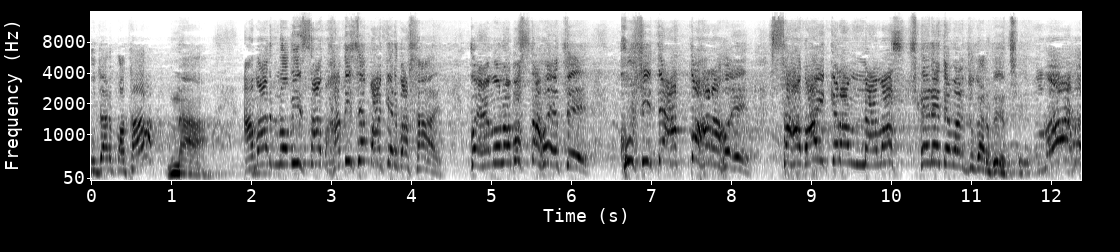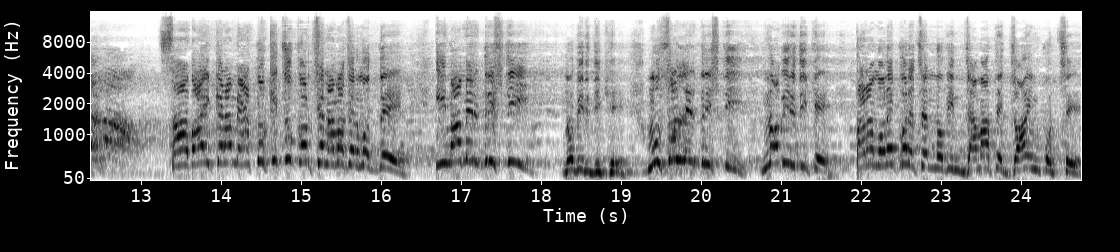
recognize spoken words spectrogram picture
বুজার কথা না। আমার নবী সাব হাদিসে পাকের বাসায় এমন অবস্থা হয়েছে, খুশিতে আত্মহারা হয়ে সাহাবাই কেরাম নামাজ ছেড়ে দেওয়ার জোগাড় হয়েছে। মধ্যে। ইমামের দৃষ্টি নবীর দিকে, মুসল্লির দৃষ্টি নবীর দিকে। তারা মনে করেছেন নবীন জামাতে জয়েন করছে।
